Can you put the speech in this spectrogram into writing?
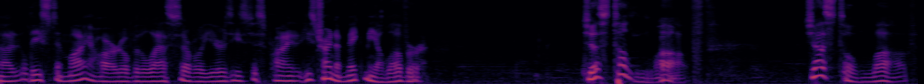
uh, at least in my heart over the last several years, He's just trying, He's trying to make me a lover. Just to love. Just to love.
